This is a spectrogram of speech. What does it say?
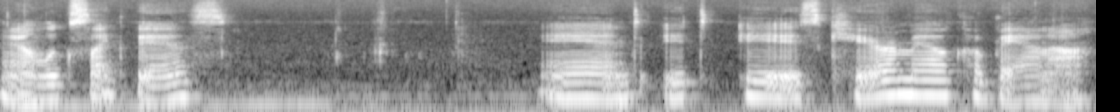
And it looks like this. And it is Caramel Cabana.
